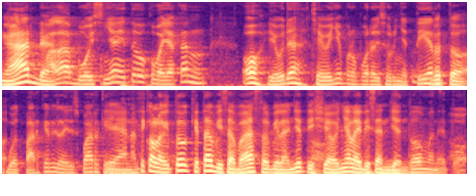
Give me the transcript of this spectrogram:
Nggak ada. Malah boysnya itu kebanyakan oh ya udah ceweknya pura-pura disuruh nyetir Betul. buat parkir di ladies parking. Iya, nanti kalau itu kita bisa bahas lebih lanjut di show-nya Ladies and Gentlemen itu.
